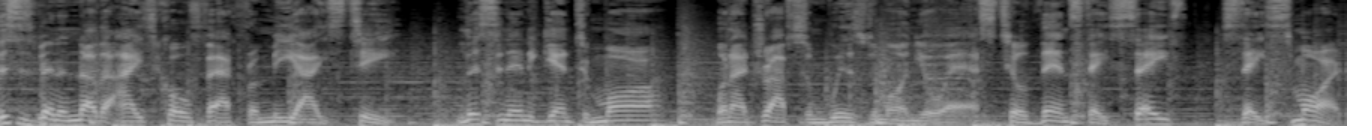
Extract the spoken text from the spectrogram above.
This has been another Ice Cold Fact from me, Ice T. Listen in again tomorrow when I drop some wisdom on your ass. Till then, stay safe Stay smart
